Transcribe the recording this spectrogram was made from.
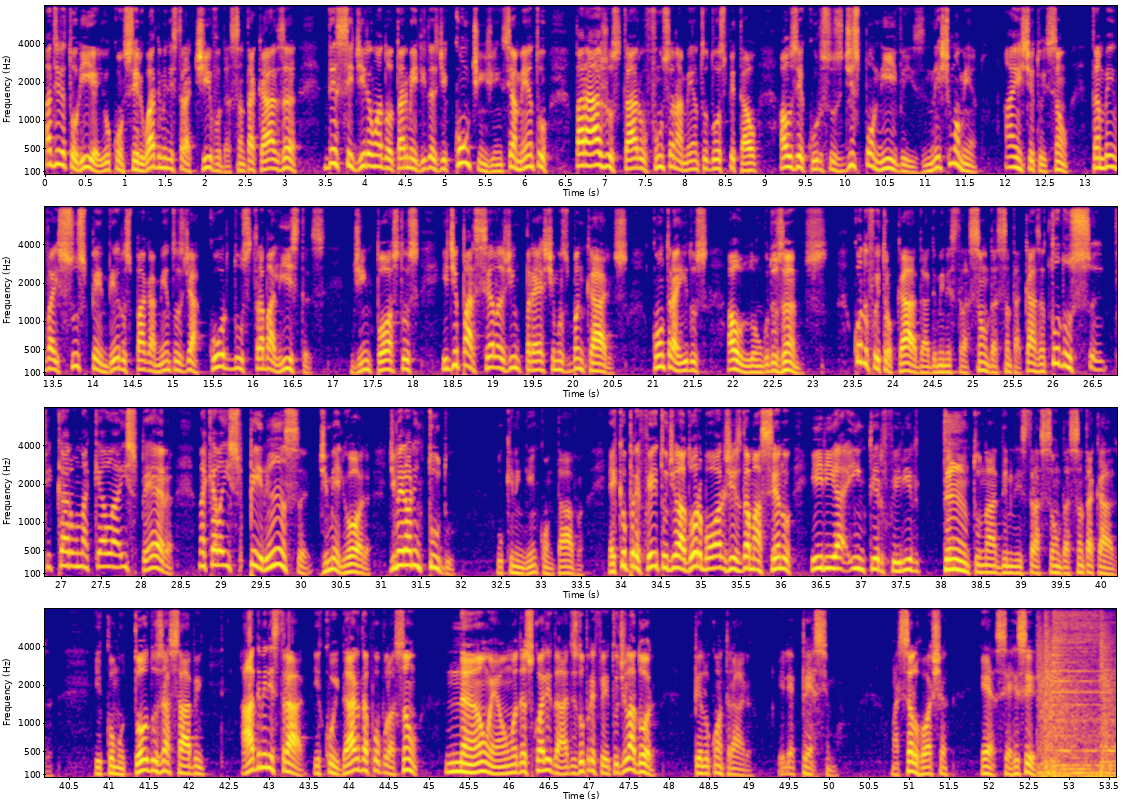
A diretoria e o conselho administrativo da Santa Casa decidiram adotar medidas de contingenciamento para ajustar o funcionamento do hospital aos recursos disponíveis neste momento. A instituição também vai suspender os pagamentos de acordos trabalhistas, de impostos e de parcelas de empréstimos bancários contraídos ao longo dos anos. Quando foi trocada a administração da Santa Casa, todos eh, ficaram naquela espera, naquela esperança de melhora, de melhora em tudo. O que ninguém contava é que o prefeito Dilador Borges Damasceno iria interferir tanto na administração da Santa Casa. E como todos já sabem, Administrar e cuidar da população não é uma das qualidades do prefeito Dilador. Pelo contrário, ele é péssimo. Marcelo Rocha, SRC.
